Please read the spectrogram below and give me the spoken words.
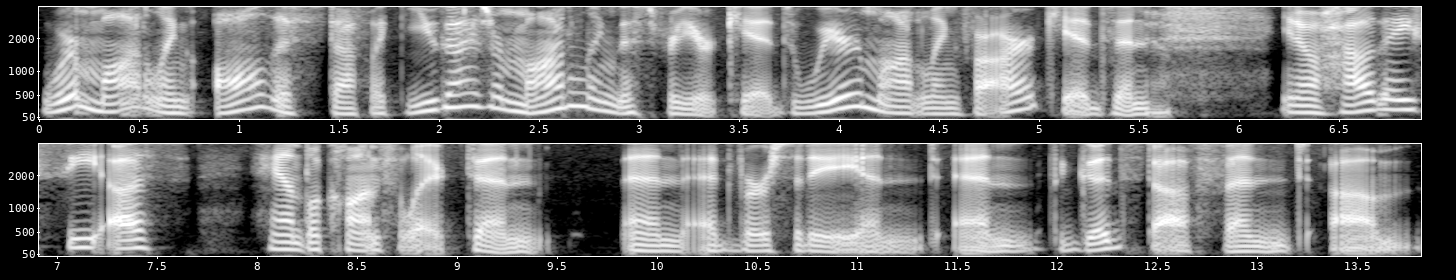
we're modeling all this stuff. Like you guys are modeling this for your kids. We're modeling for our kids. And you know how they see us handle conflict and and adversity and and the good stuff and um,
